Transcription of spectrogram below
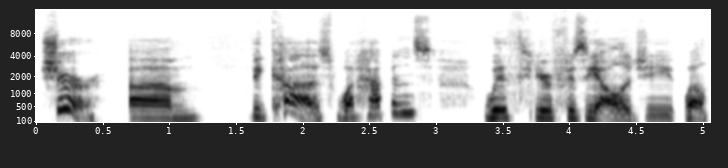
Sure. Um, because what happens with your physiology, well,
